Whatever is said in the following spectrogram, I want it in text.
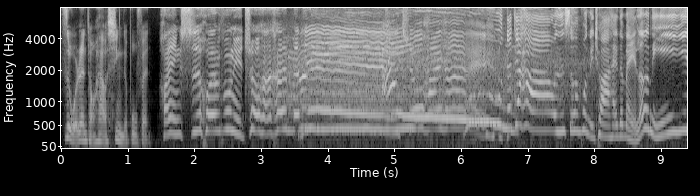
自我认同还有性的部分。欢迎失婚妇女秋海海 Melody，秋海海，大家好，我是失婚妇女秋海海的美乐妮。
